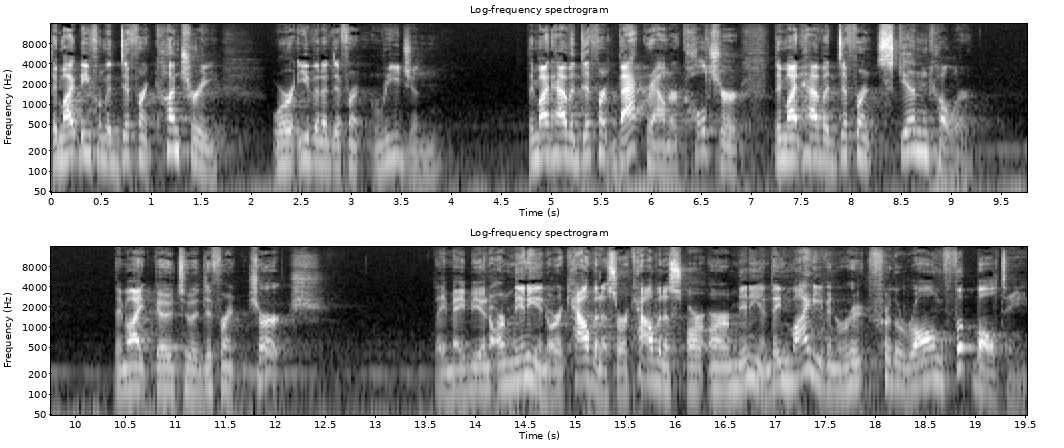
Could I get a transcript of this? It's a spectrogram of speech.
They might be from a different country or even a different region. They might have a different background or culture. They might have a different skin color. They might go to a different church. They may be an Arminian or a Calvinist or a Calvinist or, Arminian. They might even root for the wrong football team.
